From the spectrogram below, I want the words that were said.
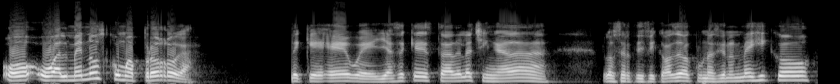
O, o al menos como a prórroga. De que, eh, güey, ya sé que está de la chingada los certificados de vacunación en México.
